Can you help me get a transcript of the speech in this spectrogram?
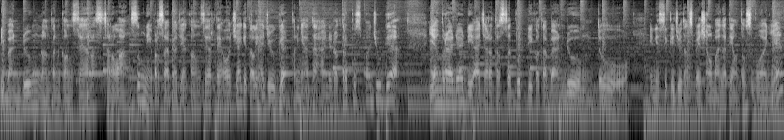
Di Bandung nonton konser secara langsung nih persahabat ya. Konser Teh Ocha kita lihat juga. Ternyata ada Dokter Puspa juga Yang berada di acara tersebut di kota Bandung. Tuh, ini sih kejutan spesial banget ya untuk semuanya.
